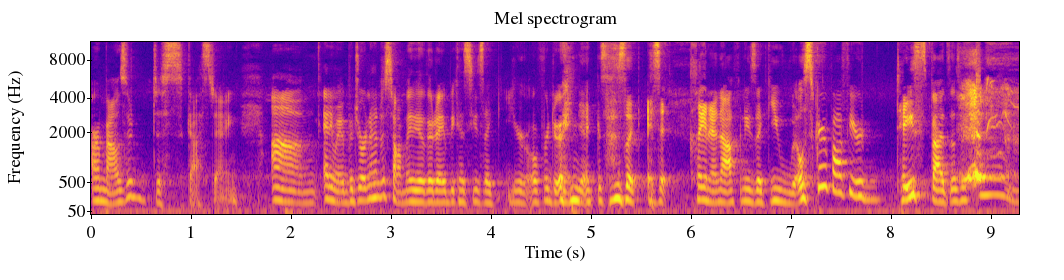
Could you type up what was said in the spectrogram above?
our mouths are disgusting. Um, anyway, but Jordan had to stop me the other day because he's like, "You're overdoing it." Because I was like, "Is it clean enough?" And he's like, "You will scrape off your taste buds." I was like, "Hmm."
